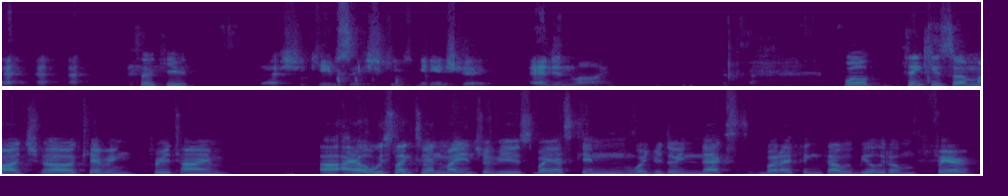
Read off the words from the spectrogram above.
so cute. Yeah, she keeps she keeps me in shape and in line. Well, thank you so much, uh, Kevin, for your time. Uh, I always like to end my interviews by asking what you're doing next, but I think that would be a little unfair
